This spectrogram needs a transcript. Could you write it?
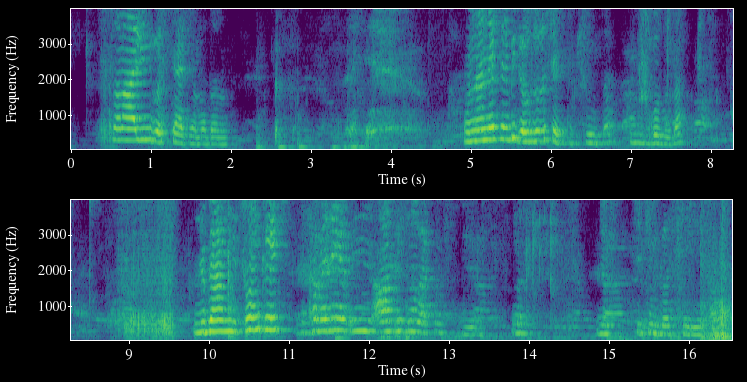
Sana halini göstereceğim odanın. Onların hepsini biz odada çektik şurada. Biz odada. Ben son kez kameranın arkasına bakmak istiyorum. Nasıl? Dur, sütümü göstereyim sana.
